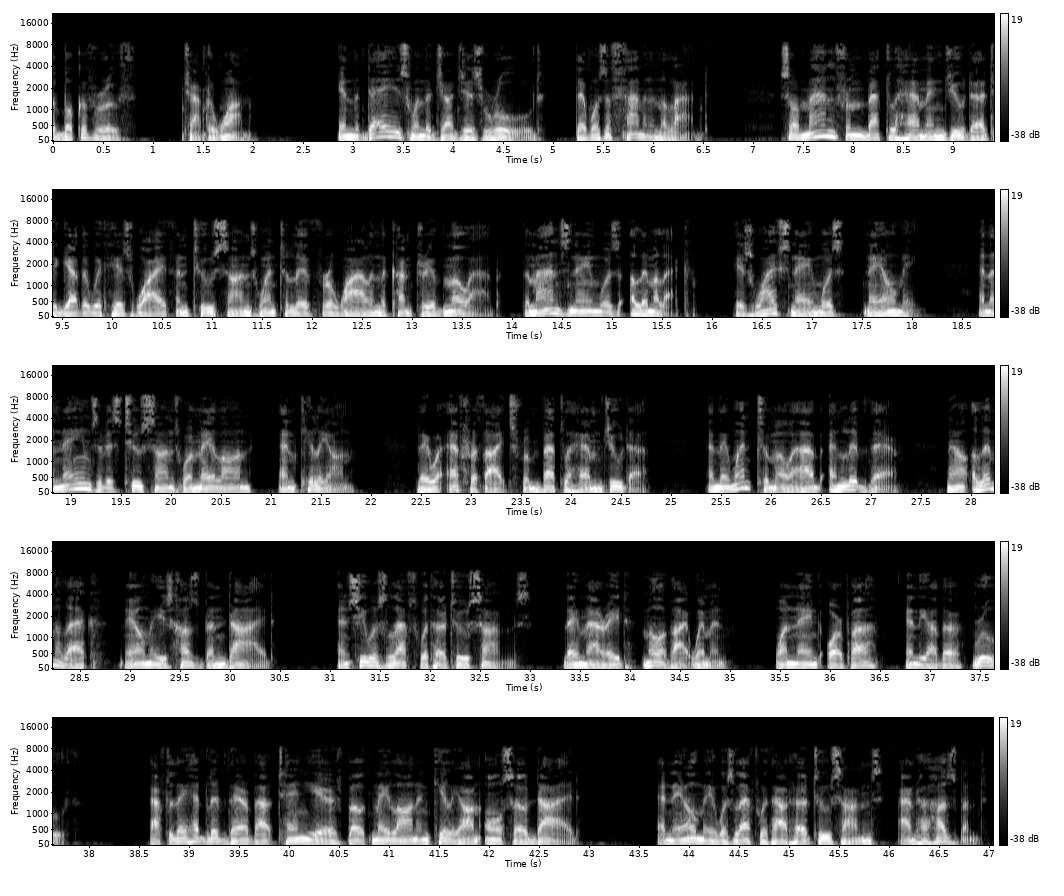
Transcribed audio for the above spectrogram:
The Book of Ruth, Chapter 1 In the days when the judges ruled, there was a famine in the land. So a man from Bethlehem in Judah, together with his wife and two sons, went to live for a while in the country of Moab. The man's name was Elimelech. His wife's name was Naomi. And the names of his two sons were Mahlon and Kilion. They were Ephrathites from Bethlehem, Judah. And they went to Moab and lived there. Now Elimelech, Naomi's husband, died, and she was left with her two sons. They married Moabite women, one named Orpah and the other Ruth. After they had lived there about ten years, both Mahlon and Kilion also died, and Naomi was left without her two sons and her husband.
